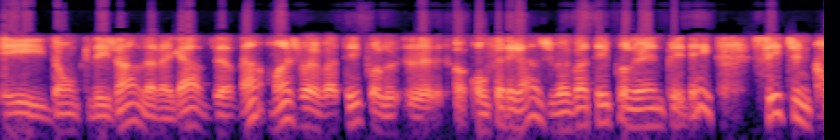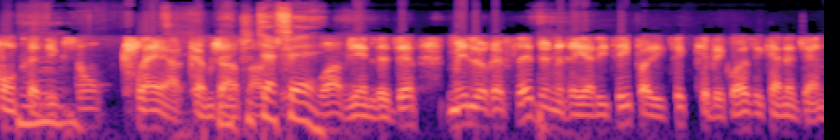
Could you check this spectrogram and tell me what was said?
Et donc, les gens le regardent dire, non, moi, je vais voter pour le, euh, au fédéral, je vais voter pour le NPD. C'est une contradiction hmm. Claire, comme ben, Jean-François vient de le dire, mais le reflet d'une réalité politique québécoise et canadienne.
